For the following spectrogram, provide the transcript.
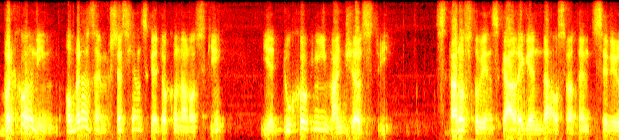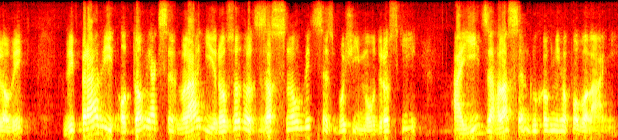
Vrcholným obrazem křesťanské dokonalosti je duchovní manželství. Starostověnská legenda o svatém Cyrilovi vypráví o tom, jak se v mládí rozhodl zasnoubit se s boží moudrostí a jít za hlasem duchovního povolání.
